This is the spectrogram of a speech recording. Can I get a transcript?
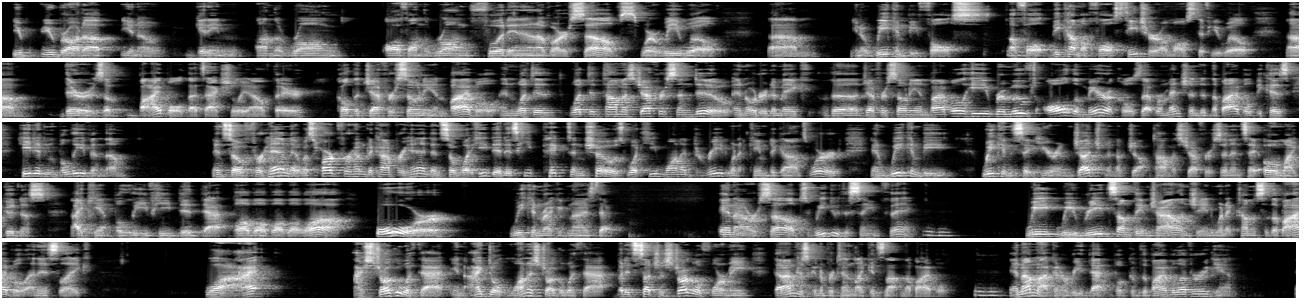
You you brought up, you know, getting on the wrong off on the wrong foot in and of ourselves, where we will, um, you know, we can be false a false become a false teacher almost, if you will. Um, there is a Bible that's actually out there called the Jeffersonian Bible. And what did what did Thomas Jefferson do in order to make the Jeffersonian Bible? He removed all the miracles that were mentioned in the Bible because he didn't believe in them. And so for him, it was hard for him to comprehend. And so what he did is he picked and chose what he wanted to read when it came to God's word. And we can be we can sit here in judgment of Jo- Thomas Jefferson and say, "Oh my goodness, I can't believe he did that." Blah blah blah blah blah. Or we can recognize that in ourselves we do the same thing. hmm We we read something challenging when it comes to the Bible, and it's like, well, I I struggle with that, and I don't want to struggle with that, but it's such a struggle for me that I'm just going to pretend like it's not in the Bible hmm and I'm not going to read that book of the Bible ever again.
